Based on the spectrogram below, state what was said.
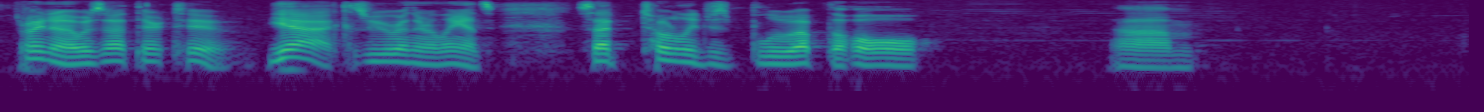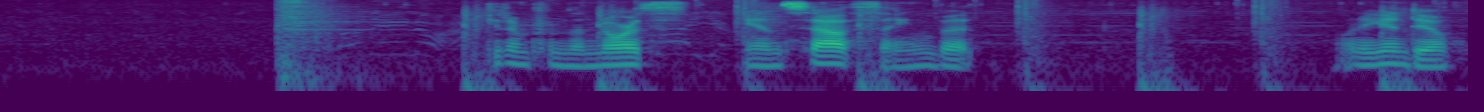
Oh, no, it was out there too. Yeah, because we were in their lands. So that totally just blew up the whole. Um, get them from the north and south thing, but what are you gonna do?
